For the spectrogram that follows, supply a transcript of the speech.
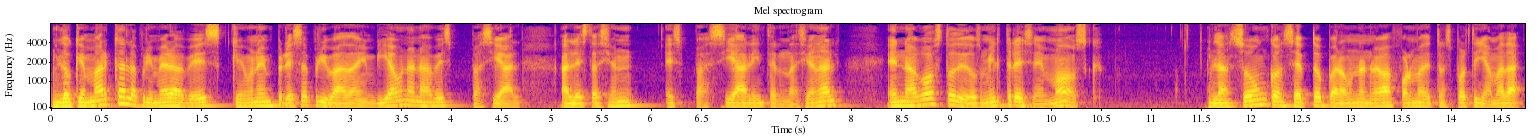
lo que marca la primera vez que una empresa privada envía una nave espacial a la Estación Espacial Internacional. En agosto de 2013, Musk lanzó un concepto para una nueva forma de transporte llamada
